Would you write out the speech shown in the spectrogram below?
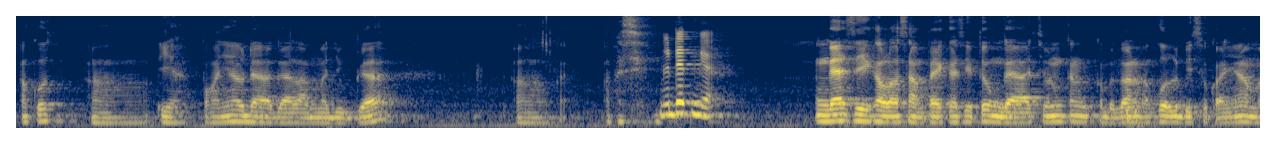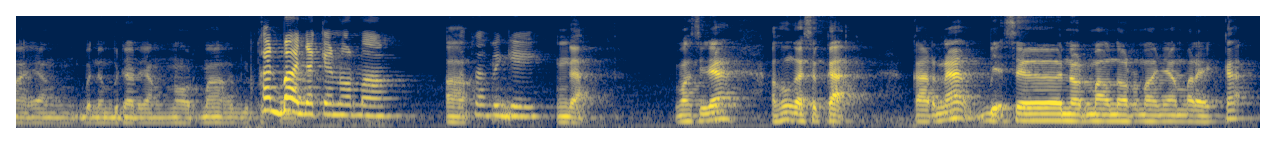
aku eh, iya pokoknya udah agak lama juga Eh, kayak- apa sih Ngedate nggak? Enggak sih kalau sampai ke situ enggak cuman kan kebetulan aku lebih sukanya sama yang benar-benar yang normal gitu Kan banyak yang normal. Ah, tapi gay. enggak maksudnya aku nggak suka karena bi- senormal-normalnya mereka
